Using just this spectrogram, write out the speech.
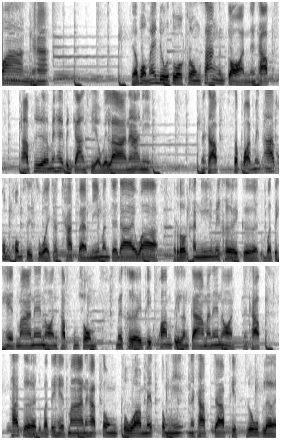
ว้างๆนะฮะ เดี๋ยวผมให้ดูตัวโครงสร้างกันก่อนนะครับนะเพื่อไม่ให้เป็นการเสียเวลานะฮะนี่นะครับสปอร์ตเมนอาร์คมๆ สวยๆ ชัดๆ แบบนี้มันจะได้ว่ารถคันนี้ไม่เคยเกิดอุบัติเหตุมาแน่นอนครับคุณผู้ชม ไม่เคยพลิกคว่ำตีลังกามาแน่นอนนะครับถ้าเกิดอุบัติเหตุมานะครับ ตรงตัวเม็ดตรงนี้นะครับจะผิดรูปเลย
